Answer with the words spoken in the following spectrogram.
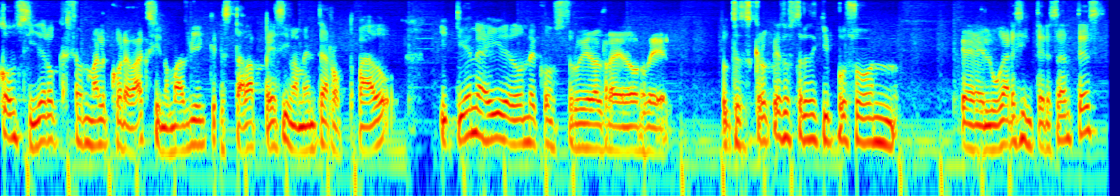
considero que sea un mal coreback, sino más bien que estaba pésimamente arropado y tiene ahí de dónde construir alrededor de él. Entonces creo que esos tres equipos son eh, lugares interesantes.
